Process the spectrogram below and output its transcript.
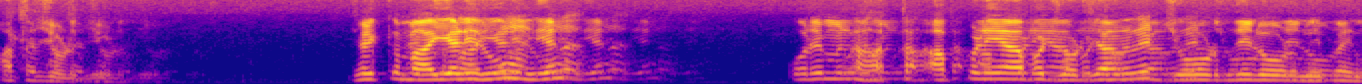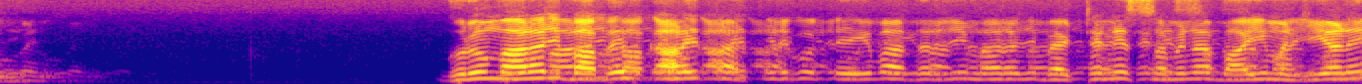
ਹੱਥ ਜੁੜ ਜੂ ਜਿਹੜੀ ਕਮਾਈ ਵਾਲੀ ਰੂਹ ਹੁੰਦੀ ਹੈ ਨਾ, ਉਹਦੇ ਮੈਨੂੰ ਹੱਥ ਆਪਣੇ ਆਪ ਜੁੜ ਜਾਂਦੇ ਨੇ ਜੋੜਨ ਦੀ ਲੋੜ ਨਹੀਂ ਪੈਂਦੀ। ਗੁਰੂ ਮਹਾਰਾਜ ਬਾਬੇ ਬਕਾਲੇ ਧਰਤੀ ਦੇ ਤੇਗ ਬਹਾਦਰ ਜੀ ਮਹਾਰਾਜ ਬੈਠੇ ਨੇ, ਸਮੇਂ ਨਾਲ 22 ਮੰਜੀਆਂ ਨੇ।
